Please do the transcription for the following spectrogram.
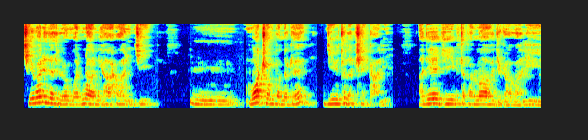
చివరి దశలో మరణాన్ని ఆహ్వానించి మోక్షం పొందటే జీవిత లక్ష్యం కావాలి. అదే జీవిత పరమావధి కావాలి.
